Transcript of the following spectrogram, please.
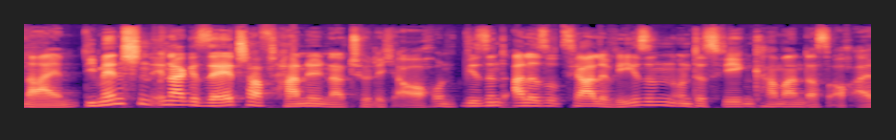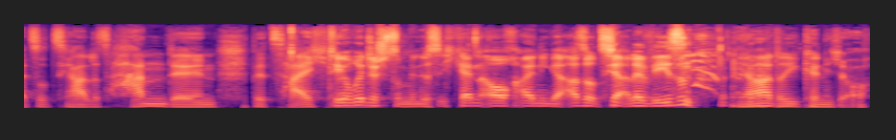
Nein, die Menschen in der Gesellschaft handeln natürlich auch und wir sind alle soziale Wesen und deswegen kann man das auch als soziales Handeln bezeichnen. Theoretisch zumindest. Ich kenne auch einige asoziale Wesen. Ja, die kenne ich auch.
